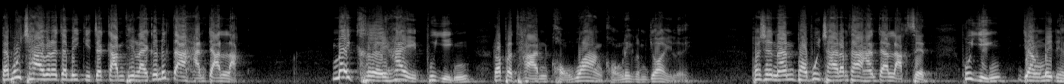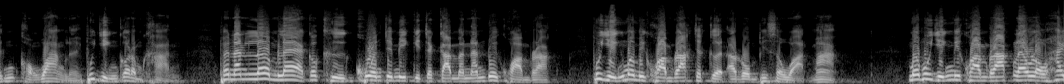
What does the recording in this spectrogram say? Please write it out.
แต่ผู้ชายเวลาจะมีกิจกรรมทีไรก็นึกแต่อาหารจานหลัก ไม่เคยให้ผู้หญิงรับประทานของว่างของเล็กน้ำย่อยเลย เพราะฉะนั้นพอผู้ชายรับประทานอาหารจานหลักเสร็จ ผู้หญิงยังไม่ถึงของว่างเลย ผู้หญิงก็รำคาญ เพราะฉะนั้นเริ่มแรกก็คือควรจะมีกิจกรรมอันนั้นด้วยความรัก ผู้หญิงเมื่อมีความรักจะเกิดอารมณ์พิศวาสมาก เมื่อผู้หญิงมีความรักแล้วเราให้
